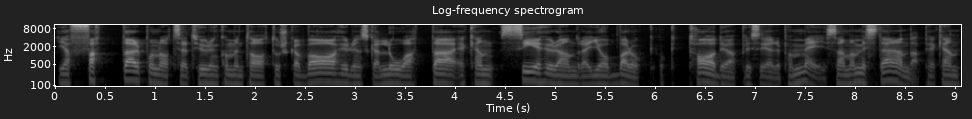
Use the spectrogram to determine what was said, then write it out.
jag fattar på något sätt hur en kommentator ska vara, hur den ska låta. Jag kan se hur andra jobbar och, och ta det och applicera det på mig. Samma med stand-up. Jag kan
